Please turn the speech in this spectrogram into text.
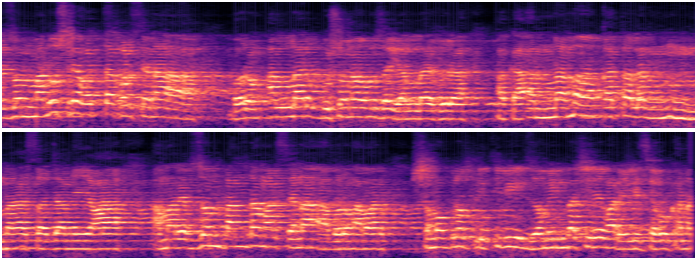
একজন মানুষরে হত্যা করছে না, বরং আল্লাহর ঘোষণা অনুযায়ী আল্লাহ আন্নামা আমার একজন বান্দা মারছে না, বরং আমার সমগ্র পৃথিবী জমিনবাসীরে মারি দিছে, ওখানে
